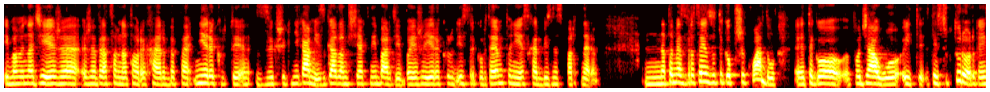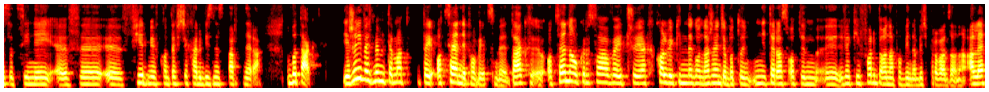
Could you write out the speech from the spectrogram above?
i mamy nadzieję, że, że wracam na tory HRBP, nie rekrutuje z wykrzyknikami, zgadzam się jak najbardziej, bo jeżeli jest rekruterem, to nie jest HR biznes partnerem. Natomiast wracając do tego przykładu, e, tego podziału i tej struktury organizacyjnej e, w, e, w firmie w kontekście HR Business Partnera, no bo tak, jeżeli weźmiemy temat tej oceny, powiedzmy, tak, oceny okresowej, czy jakkolwiek innego narzędzia, bo to nie teraz o tym, w jakiej formie ona powinna być prowadzona, ale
